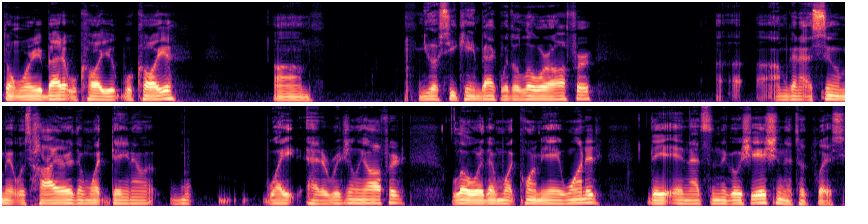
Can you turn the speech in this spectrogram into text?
don't worry about it. We'll call you. We'll call you. Um, UFC came back with a lower offer. Uh, I'm to assume it was higher than what Dana White had originally offered, lower than what Cormier wanted. They and that's the negotiation that took place.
